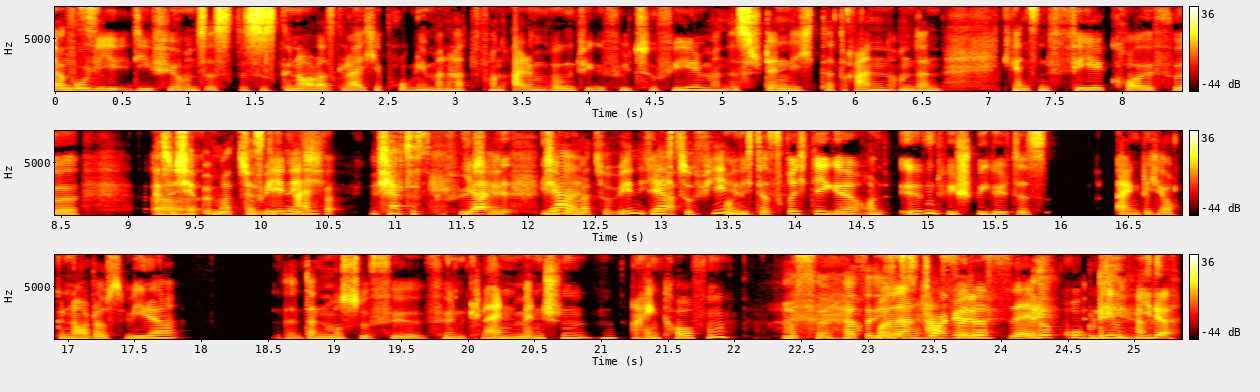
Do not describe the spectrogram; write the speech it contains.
Ja, obwohl die, die für uns ist, das ist genau das gleiche Problem. Man hat von allem irgendwie gefühlt zu viel, man ist ständig da dran und dann die ganzen Fehlkäufe. Also ich habe immer zu wenig. Ich habe das Gefühl, ja, ich, ich ja, habe immer zu wenig, ja, nicht zu viel. Und nicht das Richtige. Und irgendwie spiegelt es eigentlich auch genau das wieder. Dann musst du für, für einen kleinen Menschen einkaufen. Hast du, hast du und dann Struggle? hast du dasselbe Problem wieder.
